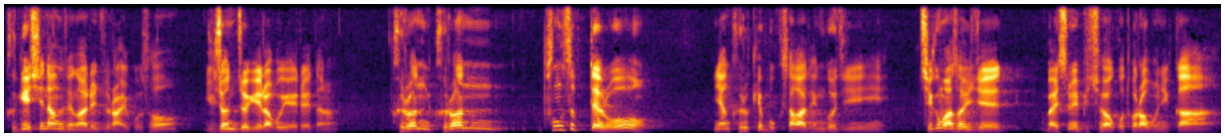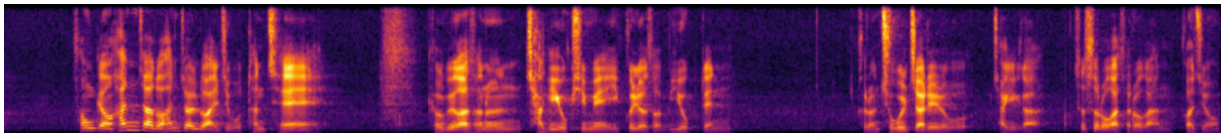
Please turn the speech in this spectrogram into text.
그게 신앙생활인 줄 알고서 유전적이라고 예를 되나 그런 그런 풍습대로 그냥 그렇게 목사가 된 거지. 지금 와서 이제 말씀에 비춰갖고 돌아보니까 성경 한자도 한 절도 알지 못한 채 결국에 가서는 자기 욕심에 이끌려서 미혹된 그런 죽을 자리로 자기가 스스로가 들어간 거죠.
